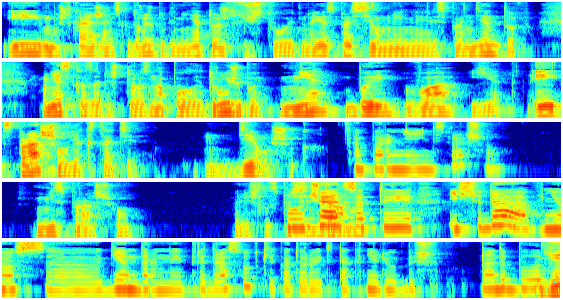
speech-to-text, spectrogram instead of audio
И мужская и женская дружба для меня тоже существует. Но я спросил мнение респондентов. Мне сказали, что разнополой дружбы не бывает. И спрашивал я, кстати, девушек. А парней не спрашивал? Не спрашивал. Решил спросить Получается, дам. ты и сюда внес э, гендерные предрассудки, которые ты так не любишь. Надо было для,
